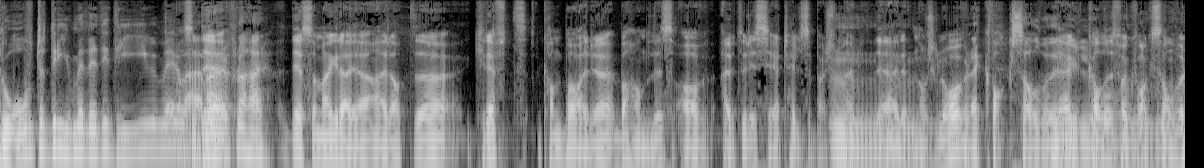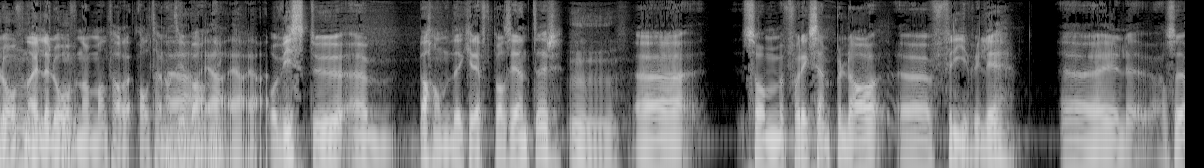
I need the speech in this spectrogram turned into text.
lov til å drive med det de driver med. Altså, det- hva er det for noe her? Det som er greia, er at uh, kreft kan bare behandles av autorisert helsepersonell. Det er et norsk lov. Det er kvakksalver Det kalles for kvakksalverloven, eller loven om alternativ Ja, behandling. ja, ja. Og hvis du uh, behandler kreftpasienter Mm. uh, som f.eks. da uh, frivillig uh, eller, altså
